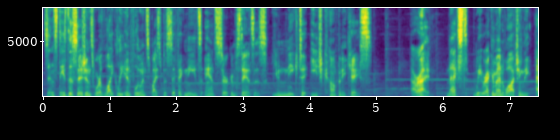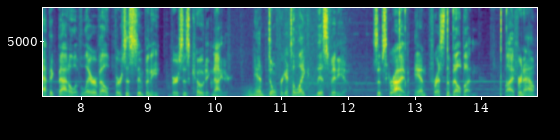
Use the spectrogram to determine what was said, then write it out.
since these decisions were likely influenced by specific needs and circumstances unique to each company case. Alright, next, we recommend watching the epic battle of Laravel versus Symfony versus CodeIgniter. And don't forget to like this video, subscribe, and press the bell button. Bye for now.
